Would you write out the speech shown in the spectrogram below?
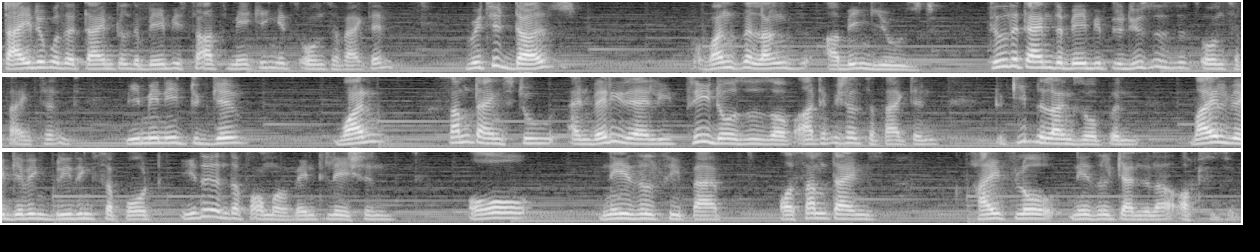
tide over the time till the baby starts making its own surfactant, which it does once the lungs are being used. Till the time the baby produces its own surfactant, we may need to give one, sometimes two, and very rarely three doses of artificial surfactant to keep the lungs open while we are giving breathing support either in the form of ventilation or nasal CPAP or sometimes high flow nasal cannula oxygen.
